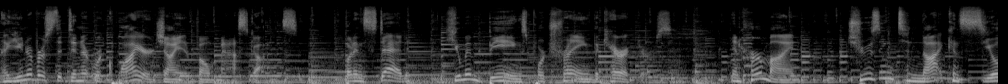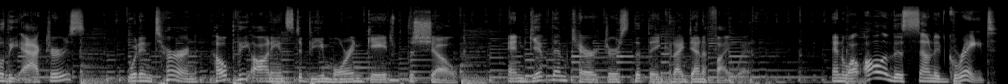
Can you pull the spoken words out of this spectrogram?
A universe that didn't require giant foam mascots, but instead, human beings portraying the characters. In her mind, choosing to not conceal the actors would in turn help the audience to be more engaged with the show and give them characters that they could identify with. And while all of this sounded great,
